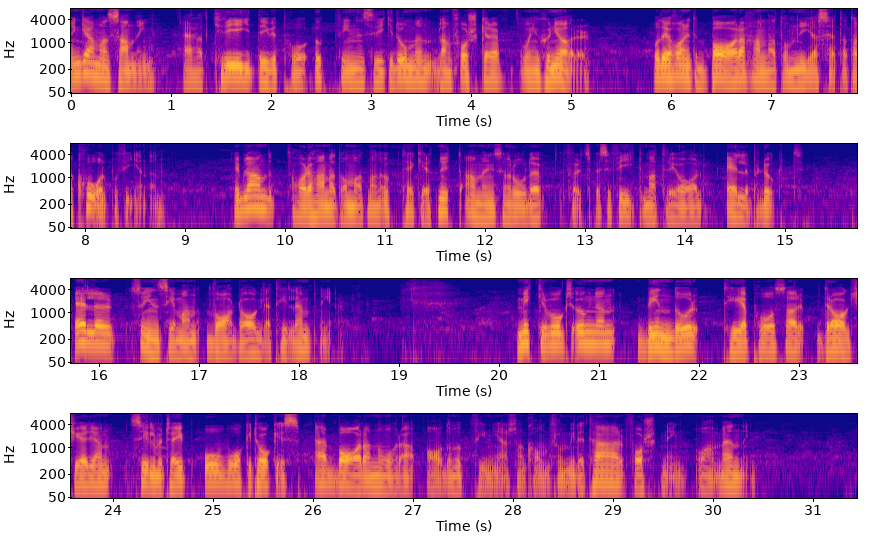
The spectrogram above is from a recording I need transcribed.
En gammal sanning är att krig drivit på uppfinningsrikedomen bland forskare och ingenjörer. Och det har inte bara handlat om nya sätt att ta koll på fienden. Ibland har det handlat om att man upptäcker ett nytt användningsområde för ett specifikt material eller produkt. Eller så inser man vardagliga tillämpningar. Mikrovågsugnen, bindor, tepåsar, dragkedjan, silvertejp och walkie-talkies är bara några av de uppfinningar som kom från militär forskning och användning.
